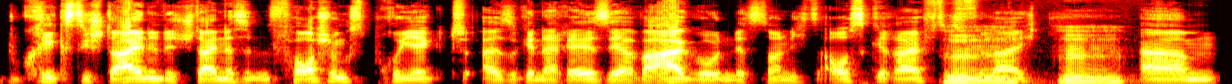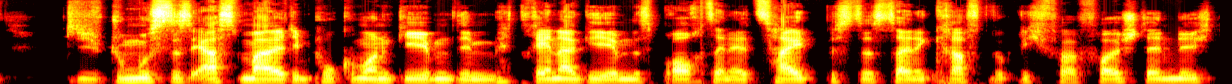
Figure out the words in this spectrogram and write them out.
du kriegst die Steine, die Steine sind ein Forschungsprojekt, also generell sehr vage und jetzt noch nichts ausgereiftes mhm. vielleicht. Mhm. Ähm, die, du musst es erstmal dem Pokémon geben, dem Trainer geben, das braucht seine Zeit, bis das seine Kraft wirklich vervollständigt.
